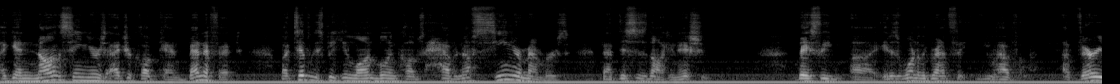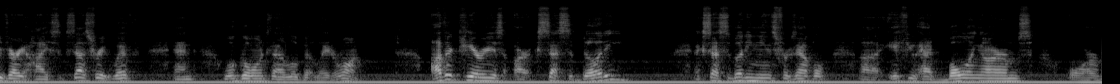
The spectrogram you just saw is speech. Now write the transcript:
again, non seniors at your club can benefit. But typically speaking, lawn bowling clubs have enough senior members that this is not an issue. Basically, uh, it is one of the grants that you have a very, very high success rate with, and we'll go into that a little bit later on. Other key areas are accessibility. Accessibility means, for example, uh, if you had bowling arms or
